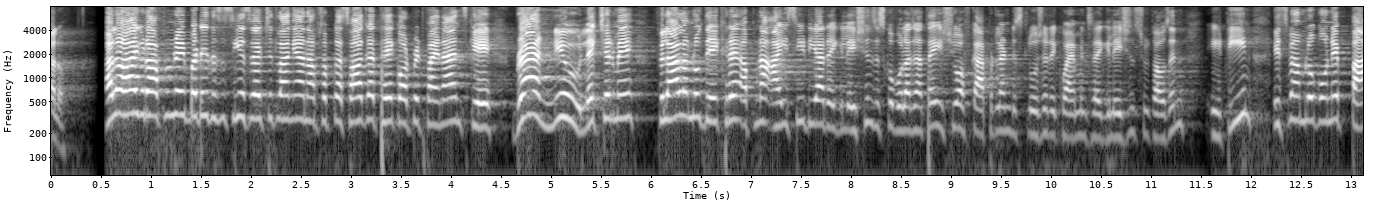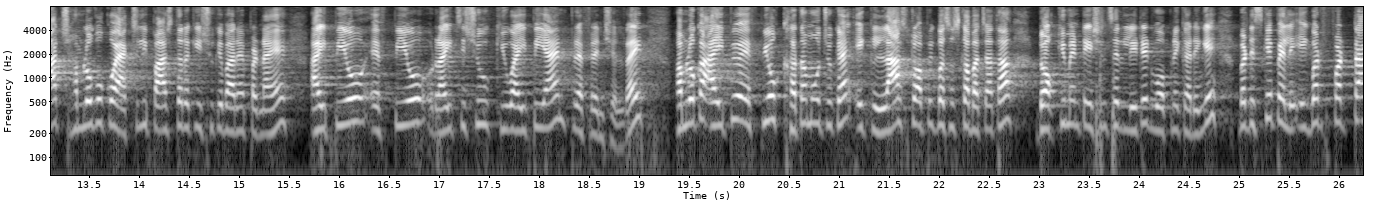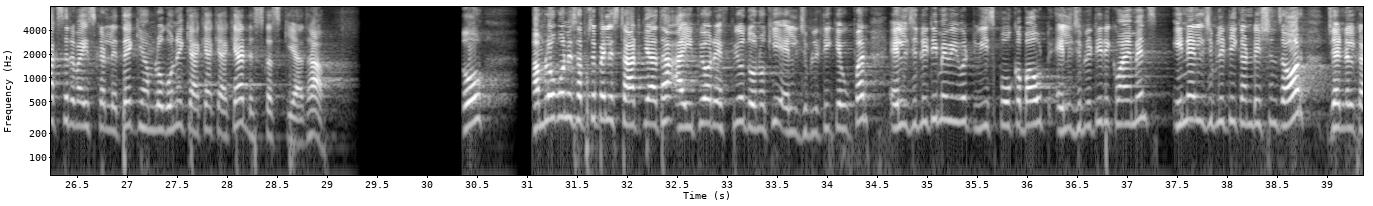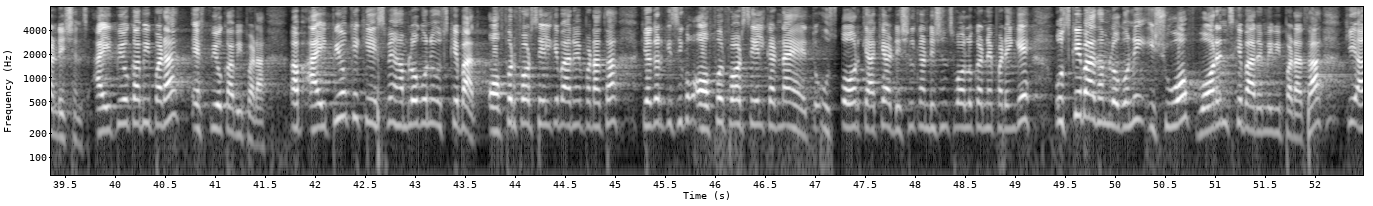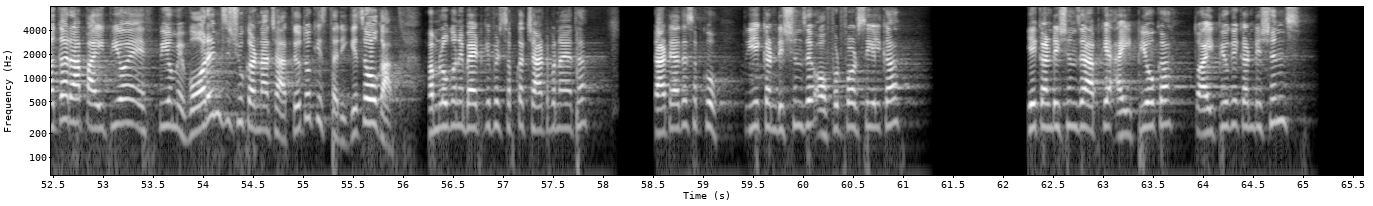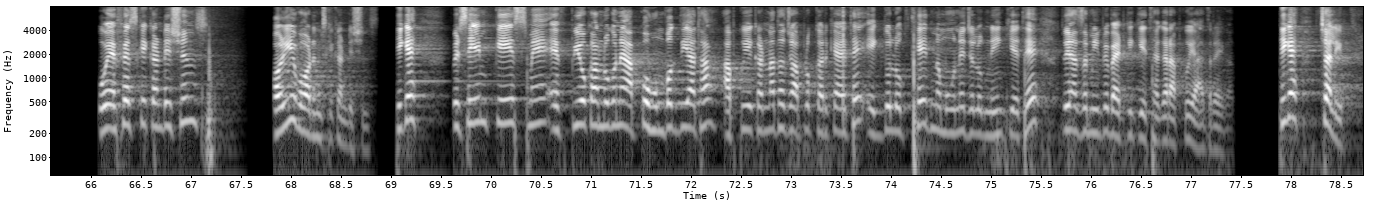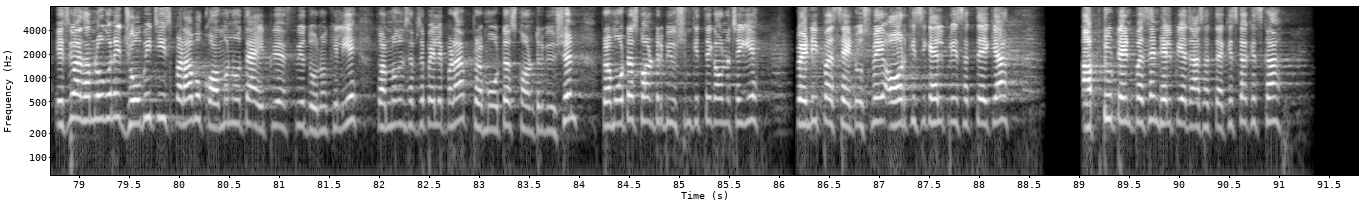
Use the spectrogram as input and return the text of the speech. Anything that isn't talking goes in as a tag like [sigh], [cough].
चलो। Hello hi good afternoon everybody this is CS Chitlangan आप सबका स्वागत है कॉर्पोरेट फाइनेंस के ब्रांड न्यू लेक्चर में। फ़िलहाल हम लोग देख रहे हैं अपना आईसीडीआर रेगुलेशंस इसको बोला जाता है issue of capital and disclosure requirements regulations 2018 इसमें हम लोगों ने पाँच, हम लोगों को एक्चुअली पाँच तरह के इशू के बारे में पढ़ना है। IPO FPO rights issue QIP and preferential right हम लोग का आईपीओ एफपीओ खत्म हो चुका है। एक लास्ट टॉपिक बस उसका बचा था डॉक्यूमेंटेशन से रिलेटेड वो अपने करेंगे। बट इसके पहले एक बार फटाक से रिवाइज कर लेते हैं कि हम लोगों ने क्या क्या क्या क्या डिस्कस किया था। तो हम लोगों ने सबसे पहले स्टार्ट किया था आईपीओ और एफपीओ दोनों की एलिजिबिलिटी के ऊपर। एलिजिबिलिटी में we we spoke about eligibility requirements in eligibility conditions और जनरल कंडीशंस आईपीओ का भी पढ़ा एफपीओ का भी पढ़ा। अब आईपीओ के केस में हम लोगों ने उसके बाद ऑफ़र फॉर सेल के बारे में पढ़ा था कि अगर किसी को ऑफ़र फॉर सेल करना है तो उसको और क्या क्या एडिशनल कंडीशन फॉलो करने पड़ेंगे। उसके बाद हम लोगों ने इशू ऑफ़ वॉरेंट्स के बारे में भी पढ़ा था कि अगर आप आईपीओ या एफपीओ में वॉरेंट्स इशू करना चाहते हो तो किस तरीके से होगा। हम लोगों ने बैठ के फिर सबका चार्ट बनाया था। चार्ट याद है सबको? तो ये कंडीशन है ऑफ़र फॉर सेल का। ये कंडीशन है आपके आईपीओ का। तो आईपीओ के कंडीशन ओ एफ़ एस के कंडीशन और ये वारंट्स के कंडीशन ठीक है? फिर सेम केस में एफपीओ का हम लोगों ने आपको होमवर्क दिया था। आपको ये करना था जो आप लोग करके आए थे। एक दो लोग थे, नमूने जो लोग नहीं किए थे तो यहाँ ज़मीन पे बैठ के किए थे, अगर आपको याद रहेगा। ठीक है? चलिए इसके बाद हम लोगों ने जो भी चीज़ पढ़ा वो कॉमन होता है आईपीओ एफपीओ दोनों के लिए। तो हम लोगों ने सबसे पहले पढ़ा प्रमोटर्स कंट्रीब्यूशन प्रमोटर्स कंट्रीब्यूशन कितने का होना चाहिए? ट्वेंटी परसेंट उसमें और किसी का हेल्प ले सकते हैं क्या? Up to ten percent help किया जा सकता है। किसका किसका?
